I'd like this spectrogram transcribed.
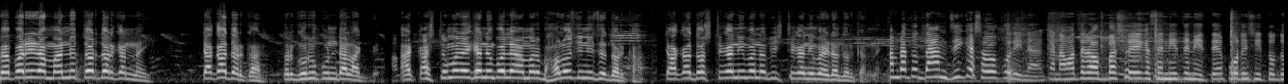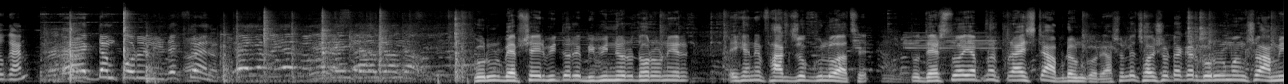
ব্যাপারীরা মান্য তোর দরকার নাই টাকা দরকার তোর গরু কোনটা লাগবে? আর কাস্টমার এখানে বলে আমার ভালো জিনিসের দরকার টাকা দশ টাকা নিবা না বিশ টাকা নিবা এটা দরকার নাই। আমরা তো দাম জিজ্ঞাসাও করি না কারণ আমাদের অভ্যাস হয়ে গেছে নিতে নিতে পরিচিত দোকান। একদম করুলি দেখছেন? গরুর ব্যবসায়ীর ভিতরে বিভিন্ন ধরনের এখানে ফাঁকযোগগুলো আছে। তো দ্যাটস ওয়াই আপনার প্রাইসটা আপ ডাউন করে। আসলে ছয়শো টাকার গরুর মাংস আমি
